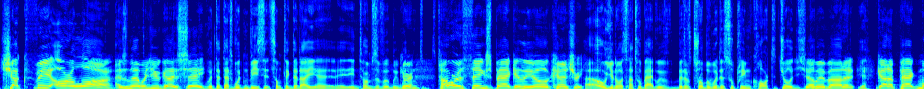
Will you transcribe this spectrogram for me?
Chuck fee Arla. Isn't that what you guys say? But that, that wouldn't be something that I, uh, in terms of, uh, we Sure. wouldn't... How are things back in the old country? Uh, oh, you know, it's not too bad. We've a bit of trouble with the Supreme Court judge. Tell but- me about it. Yeah. Gotta pack more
